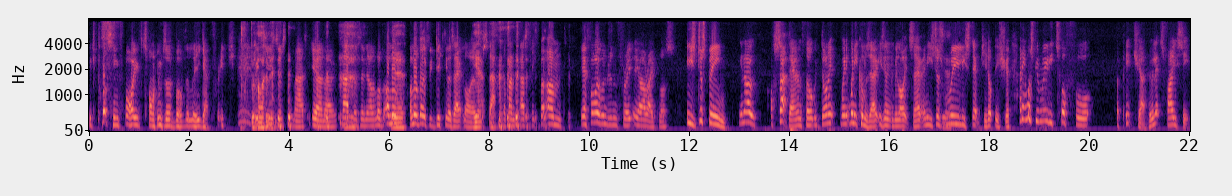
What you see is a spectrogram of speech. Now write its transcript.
which puts him five times above the league average, which is just mad. Yeah, I know, madness. And I love, I love, Yeah. I love those ridiculous outliers Yeah. of stats. They're fantastic. but um, yeah, 503 ERA plus. He's just been, you know. I've sat down and thought we've done it. When, when he comes out, he's going to be lights out, and he's just Yeah. really stepped it up this year. And it must be really tough for a pitcher who, let's face it,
